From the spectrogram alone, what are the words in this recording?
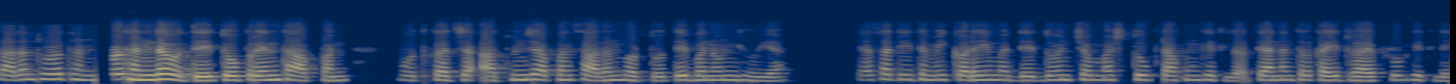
सारण थोडं थंड थंड होते तोपर्यंत आपण मोदकाच्या आतून जे आपण सारण भरतो ते बनवून घेऊया. त्यासाठी इथं मी कढईमध्ये दोन चम्मच तूप टाकून घेतलं. त्यानंतर काही ड्रायफ्रूट घेतले.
